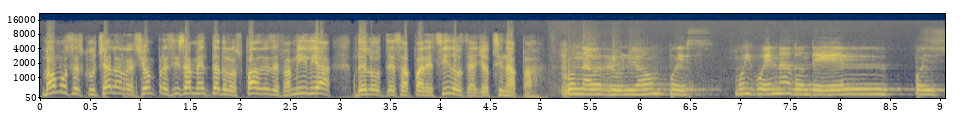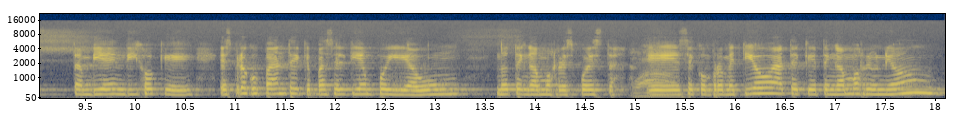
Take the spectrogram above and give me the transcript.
Vamos a escuchar la reacción precisamente de los padres de familia de los desaparecidos de Ayotzinapa. Fue una reunión pues muy buena donde él pues también dijo que es preocupante que pase el tiempo y aún no tengamos respuesta. Eh, se comprometió a te- que tengamos reunión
